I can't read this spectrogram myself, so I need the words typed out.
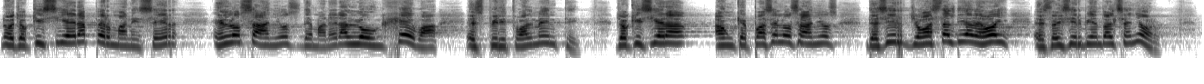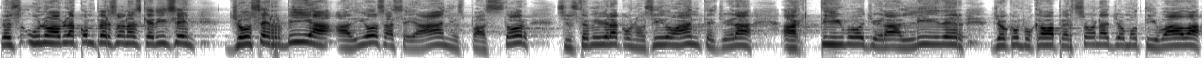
No, yo quisiera permanecer en los años de manera longeva espiritualmente. Yo quisiera aunque pasen los años, decir, yo hasta el día de hoy estoy sirviendo al Señor. Entonces uno habla con personas que dicen, yo servía a Dios hace años, pastor, si usted me hubiera conocido antes, yo era activo, yo era líder, yo convocaba personas, yo motivaba,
